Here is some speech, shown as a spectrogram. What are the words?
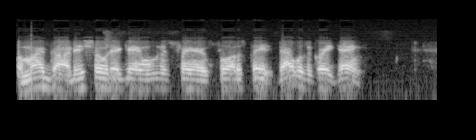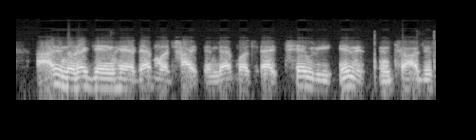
But my God, they showed that game when we was playing Florida State. That was a great game. I didn't know that game had that much hype and that much activity in it until I just,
